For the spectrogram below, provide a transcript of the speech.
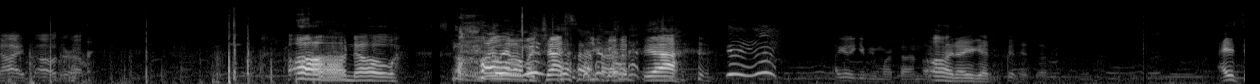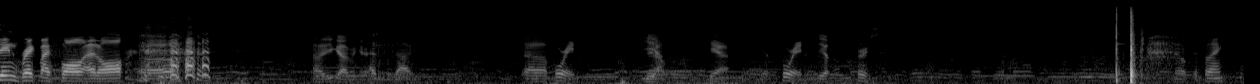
It. Nice. Oh, they're up. Oh no. I landed on my chest. You good? Yeah. I gotta give you more time. There. Oh, no, you're good. Good hit though. I just didn't break my fall at all. Uh, oh, you got me here. That sucks. Uh, 4 8. Yeah. Yeah. Yep. 4 8. Yep. First. swing. Four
